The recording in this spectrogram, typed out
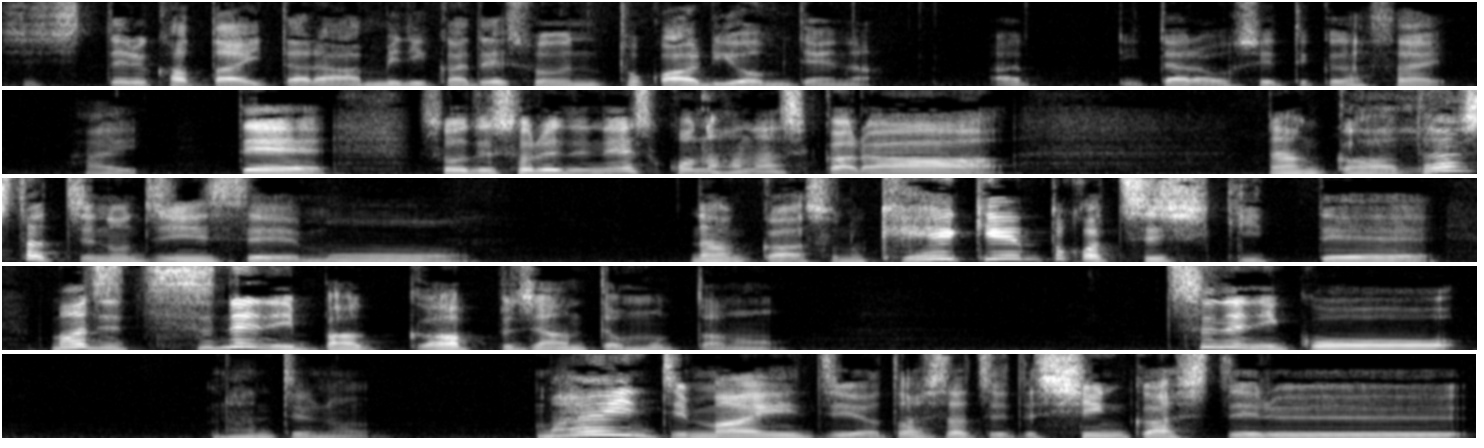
知ってる方いたらアメリカでそういうとこあるよみたいなあいたら教えてください。はい。でそうでそれでねこの話からなんか私たちの人生もなんかその経験とか知識ってマジ常にバックアップじゃんって思ったの常にこうなんていうの？毎日毎日私たちって進化してる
